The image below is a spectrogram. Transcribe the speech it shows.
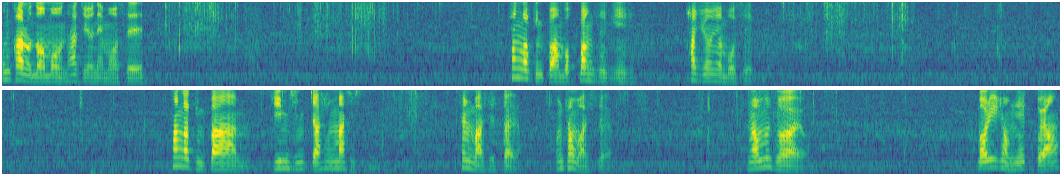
콩가루 넘어온 하지은의 모습. 삼각김밥 먹방 중인 하지은의 모습. 삼각김밥 지금 진짜 핵 맛있습니다 핵 맛있어요. 엄청 맛있어요. 너무 좋아요. 머리 정리했고요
